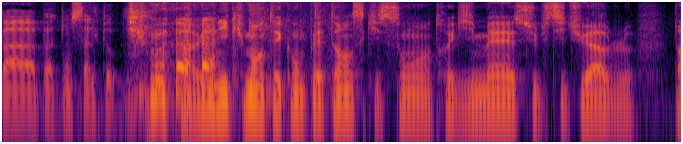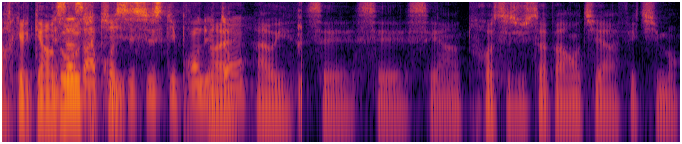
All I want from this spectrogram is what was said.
pas, pas ton salto. Tu vois Pas uniquement tes compétences qui sont, entre guillemets, substituables par quelqu'un Et ça, d'autre. c'est un qui- processus qui prend du Ouais. temps. Ah oui, c'est, un processus à part entière, effectivement.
